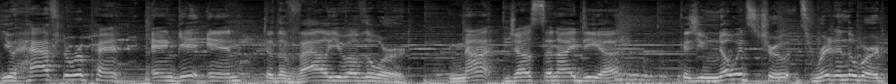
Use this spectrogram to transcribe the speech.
You have to repent and get into the value of the Word. Not just an idea, because you know it's true, it's written in the Word,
